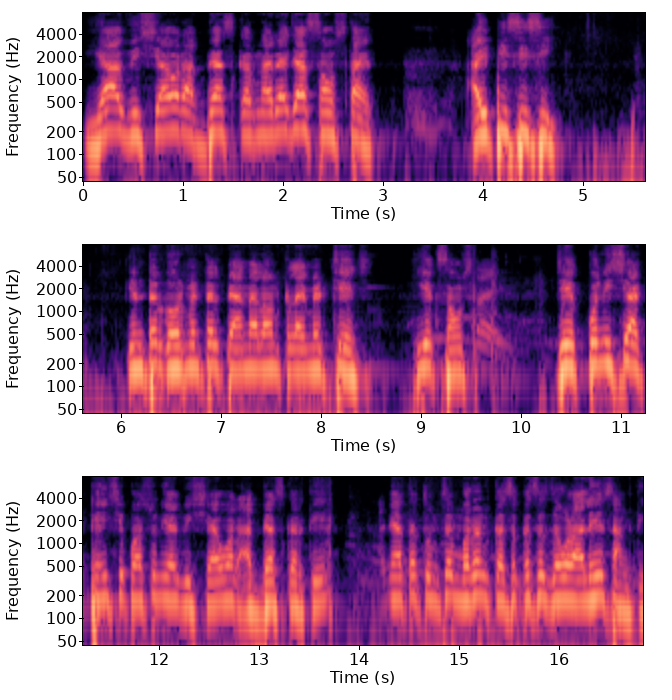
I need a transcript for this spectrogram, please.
या विषयावर अभ्यास करणाऱ्या ज्या संस्था आहेत I P C C intergovernmental panel on climate change ही एक संस्था आहे जे एकोणीसशे अठ्ठ्याऐंशी पासून या विषयावर अभ्यास करते. आणि आता तुमचं मरण कसं कसं जवळ आले हे सांगते.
